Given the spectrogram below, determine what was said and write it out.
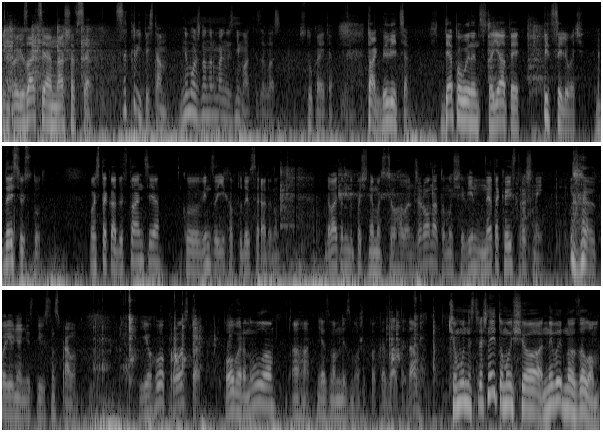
Імпровізація наше все. Закрийтесь там, не можна нормально знімати за вас. Стукайте. Так, дивіться, де повинен стояти підсилювач? Десь ось тут. Ось така дистанція, коли він заїхав туди всередину. Давайте почнемо з цього лонжерона, тому що він не такий страшний в порівнянні з звісно, з правим. Його просто повернуло. Ага, я з вам не зможу показати. Да? Чому не страшний? Тому що не видно залом.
